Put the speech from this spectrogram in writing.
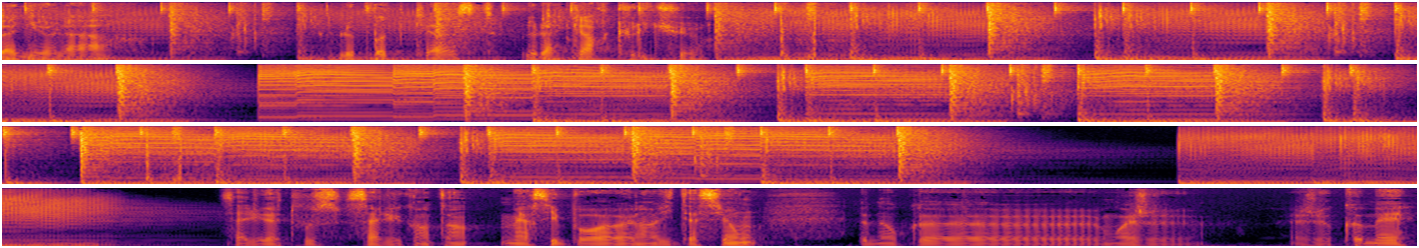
Bagnolard, le podcast de la car culture. Salut à tous, salut Quentin, merci pour euh, l'invitation. Donc euh, moi je, je commets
